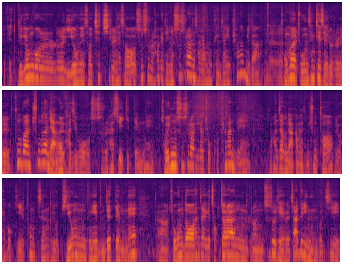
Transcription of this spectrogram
좋겠죠. 늑연골을 이용해서 채취를 해서 수술을 하게 되면 수술하는 사람은 굉장히 편합니다. 네. 정말 좋은 생체 재료를 풍부한 충분한 양을 가지고 수술을 할 수 있기 때문에 저희는 수술하기가 좋고 편한데 환자분 아까 말씀드린 흉터 그리고 회복기의 통증 그리고 비용 등의 문제 때문에 어, 조금 더 환자에게 적절한 그런 수술 계획을 짜드리는 거지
